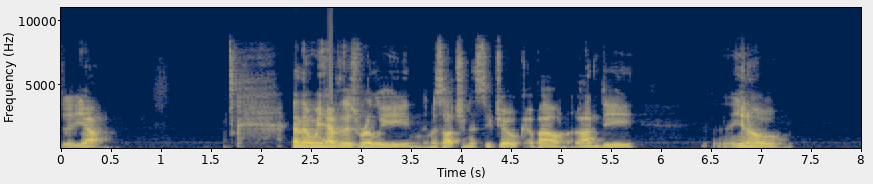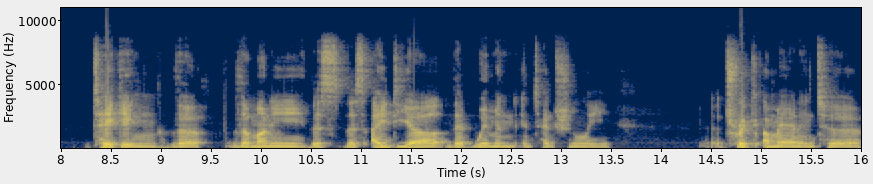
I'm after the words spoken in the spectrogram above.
yeah. And then we have this really misogynistic joke about Randi you know, taking the the money, this this idea that women intentionally uh, trick a man into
